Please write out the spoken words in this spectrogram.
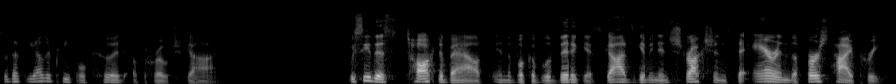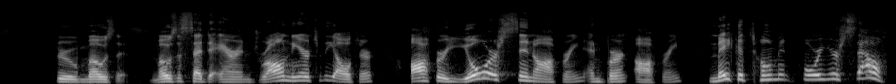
so that the other people could approach God. We see this talked about in the book of Leviticus. God's giving instructions to Aaron, the first high priest, through Moses. Moses said to Aaron, Draw near to the altar, offer your sin offering and burnt offering, make atonement for yourself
